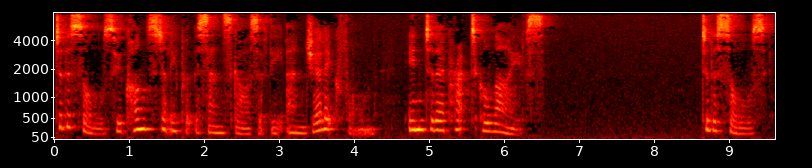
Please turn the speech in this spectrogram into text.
To the souls who constantly put the sanskars of the angelic form into their practical lives to the souls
